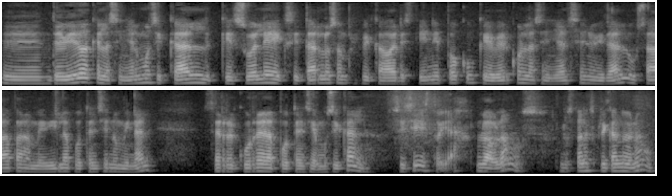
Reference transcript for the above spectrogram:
Eh, debido a que la señal musical que suele excitar los amplificadores tiene poco que ver con la señal senoidal usada para medir la potencia nominal, se recurre a la potencia musical. Sí, sí, esto ya lo hablamos, lo están explicando de nuevo.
